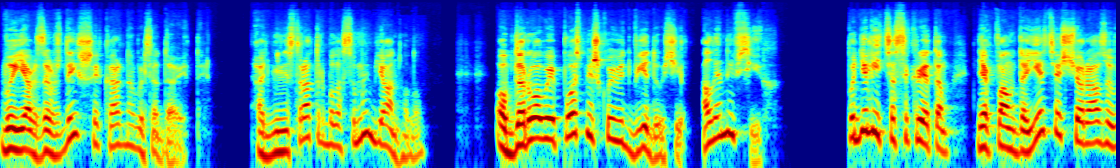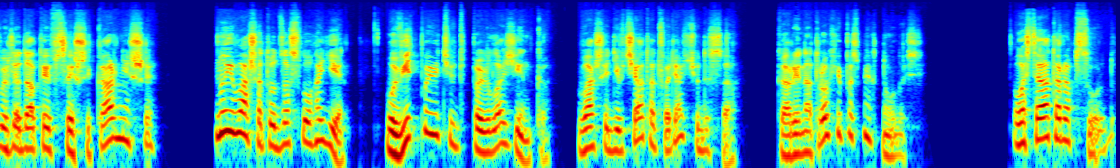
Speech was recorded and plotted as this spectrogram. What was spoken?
ви, як завжди, шикарно виглядаєте. Адміністратор була самим янголом. Обдаровує посмішкою відвідувачів, але не всіх. Поділіться секретом, як вам вдається щоразу виглядати все шикарніше. Ну і ваша тут заслуга є. У відповідь відповіла жінка. Ваші дівчата творять чудеса. Карина трохи посміхнулась. Ось театр абсурду.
